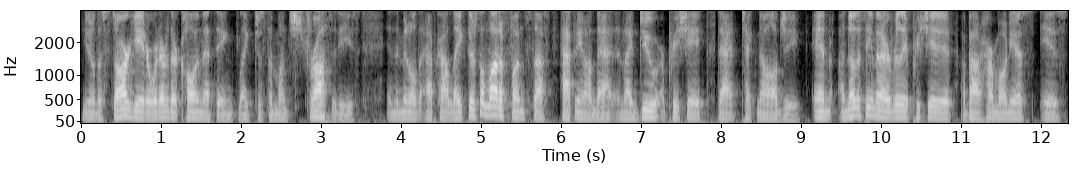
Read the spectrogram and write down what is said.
you know, the Stargate or whatever they're calling that thing, like just the monstrosities in the middle of the Epcot Lake. There's a lot of fun stuff happening on that. And I do appreciate that technology. And another thing that I really appreciated about Harmonious is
